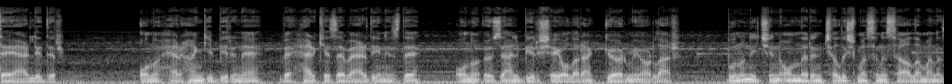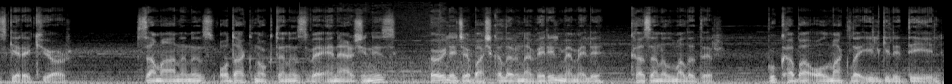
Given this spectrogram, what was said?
değerlidir. Onu herhangi birine ve herkese verdiğinizde onu özel bir şey olarak görmüyorlar. Bunun için onların çalışmasını sağlamanız gerekiyor. Zamanınız, odak noktanız ve enerjiniz öylece başkalarına verilmemeli, kazanılmalıdır. Bu kaba olmakla ilgili değil,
